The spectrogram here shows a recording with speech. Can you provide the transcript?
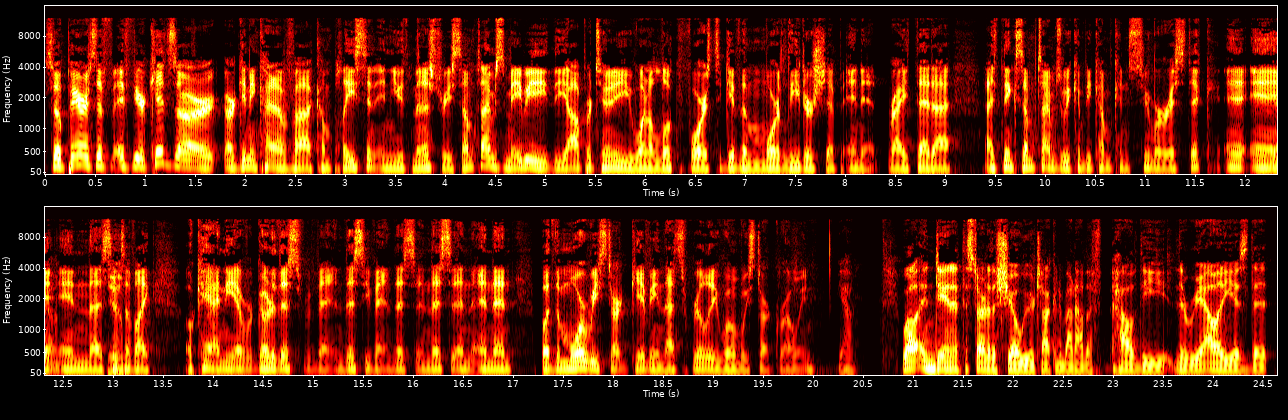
So parents, if, if your kids are, are getting kind of uh, complacent in youth ministry, sometimes maybe the opportunity you want to look for is to give them more leadership in it, right? That uh, I think sometimes we can become consumeristic in, in, Yeah. in the sense Yeah. of like, okay, I need to go to this event and this event and this and this and, and then, but the more we start giving, that's really when we start growing. Yeah. Well, and Dan, at the start of the show, we were talking about how the how the the reality is that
